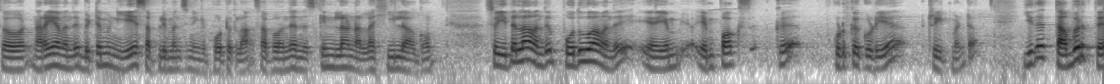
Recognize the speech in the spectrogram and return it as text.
ஸோ நிறைய வந்து விட்டமின் ஏ சப்ளிமெண்ட்ஸ் நீங்கள் போட்டுக்கலாம். ஸோ அப்போ வந்து அந்த ஸ்கின்லாம் நல்லா ஹீல் ஆகும். ஸோ இதெல்லாம் வந்து பொதுவாக வந்து எம் எம்பாக்ஸ்க்கு கொடுக்கக்கூடிய ட்ரீட்மெண்ட் இதை தவிர்த்து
